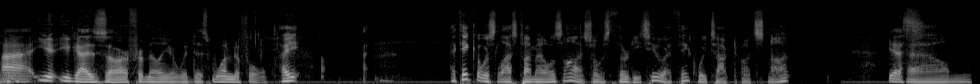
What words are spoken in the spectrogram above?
Uh, you you guys are familiar with this wonderful. I I think it was last time I was on, so it was 32. I think we talked about snot. Yes. Um,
